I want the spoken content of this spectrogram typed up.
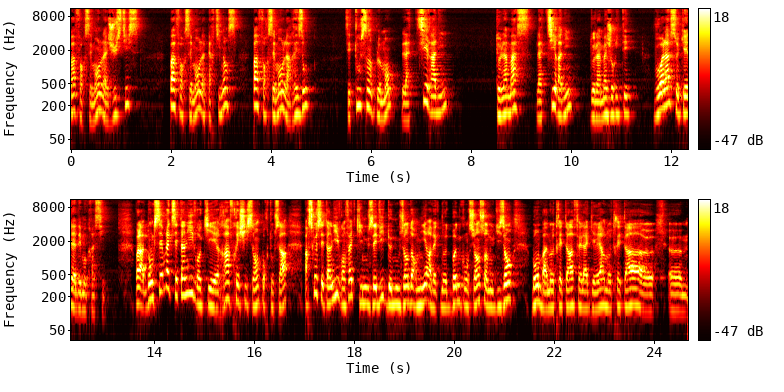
pas forcément la justice, pas forcément la pertinence, pas forcément la raison. C'est tout simplement la tyrannie de la masse, la tyrannie de la majorité. Voilà ce qu'est la démocratie. Voilà, donc c'est vrai que c'est un livre qui est rafraîchissant pour tout ça, parce que c'est un livre en fait qui nous évite de nous endormir avec notre bonne conscience en nous disant bon bah notre État fait la guerre, notre État euh, euh,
